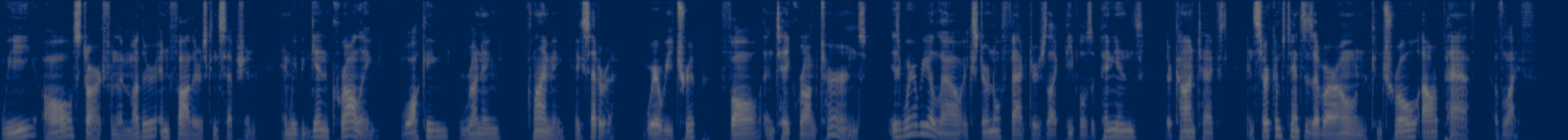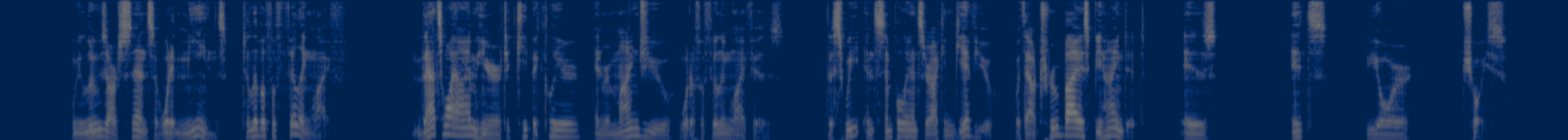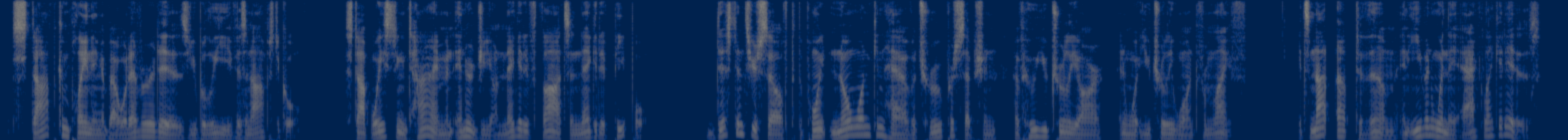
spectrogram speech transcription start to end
We all start from the mother and father's conception, and we begin crawling, walking, running, climbing, etc. Where we trip, fall, and take wrong turns is where we allow external factors like people's opinions, their context, and circumstances of our own control our path of life. We lose our sense of what it means to live a fulfilling life. That's why I'm here to keep it clear and remind you what a fulfilling life is. The sweet and simple answer I can give you without true bias behind it is it's your choice. Stop complaining about whatever it is you believe is an obstacle. Stop wasting time and energy on negative thoughts and negative people. Distance yourself to the point no one can have a true perception of who you truly are and what you truly want from life. It's not up to them, and even when they act like it is,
